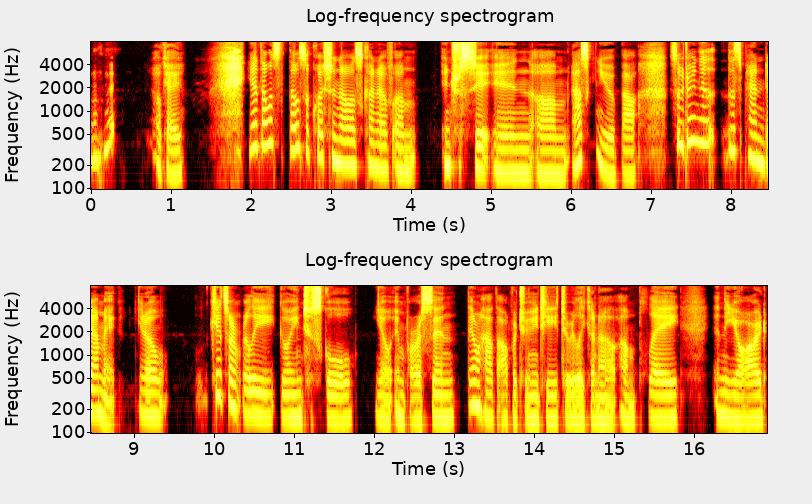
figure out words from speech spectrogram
mm-hmm. okay yeah that was that was a question i was kind of um interested in um, asking you about. So during the, this pandemic, you know, kids aren't really going to school, you know, in person. They don't have the opportunity to really kind of um, play in the yard.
